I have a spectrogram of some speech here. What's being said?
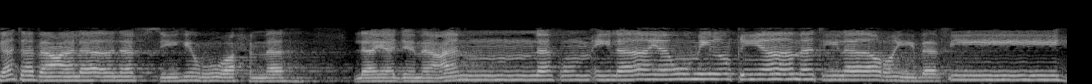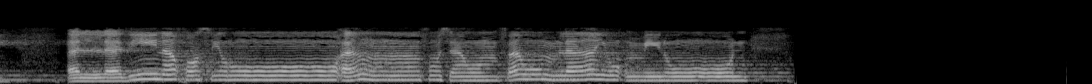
كتب على نفسه الرحمة. لا يجمعنكم إلى يوم القيامة لا ريب فيه. الذين خسروا أنفسهم فهم لا يؤمنون.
